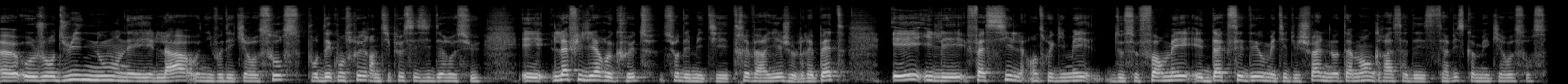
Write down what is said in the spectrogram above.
euh, aujourd'hui, nous, on est là au niveau des ressources pour déconstruire un petit peu ces idées reçues. Et la filière recrute sur des métiers très variés, je le répète, et il est facile, entre guillemets, de se former et d'accéder au métier du cheval, notamment grâce à des services comme Equiresources.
